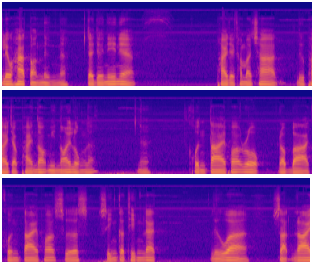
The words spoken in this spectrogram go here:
เรียกว่าห้าต่อหนึ่งนะ แต่เดี๋ยวนี้เนี่ยภัยจากธรรมชาติ หรือภัยจากภายนอกมีน้อยลงแล้วนะคนตายเพราะโรคระบาดคนตายเพราะเสือสิงกระทิงแรดหรือว่าสัตว์ร้าย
